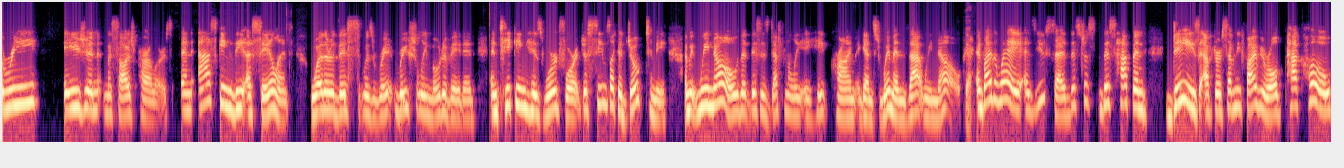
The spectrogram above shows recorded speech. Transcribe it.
three Asian massage parlors and asking the assailant whether this was ra- racially motivated and taking his word for it just seems like a joke to me. I mean, we know that this is definitely a hate crime against women that we know. Yeah. And by the way, as you said, this just this happened days after a 75-year-old Pak Ho,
